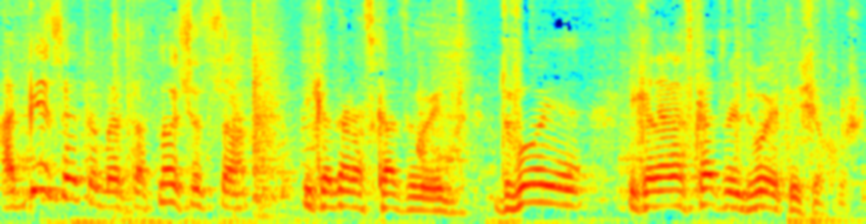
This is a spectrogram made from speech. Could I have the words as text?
А без этого это относится и когда рассказывают двое, и когда рассказывают двое, это еще хуже.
